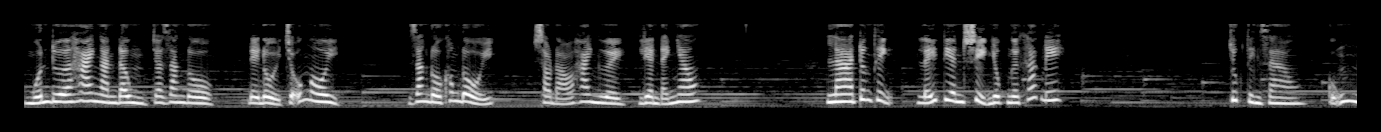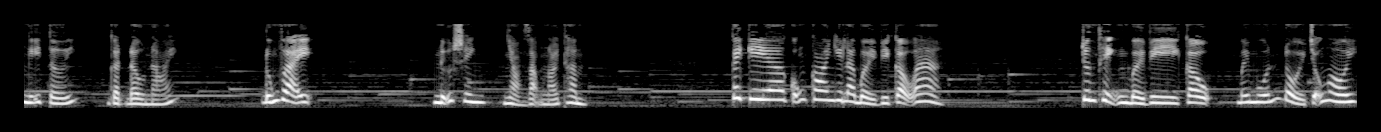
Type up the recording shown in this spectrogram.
muốn đưa hai ngàn đồng cho giang đồ để đổi chỗ ngồi. Giang đồ không đổi, sau đó hai người liền đánh nhau. Là trương thịnh lấy tiền sỉ nhục người khác đi. Trúc tinh giao cũng nghĩ tới, gật đầu nói, đúng vậy. Nữ sinh nhỏ giọng nói thầm, cái kia cũng coi như là bởi vì cậu à trương thịnh bởi vì cậu mới muốn đổi chỗ ngồi.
